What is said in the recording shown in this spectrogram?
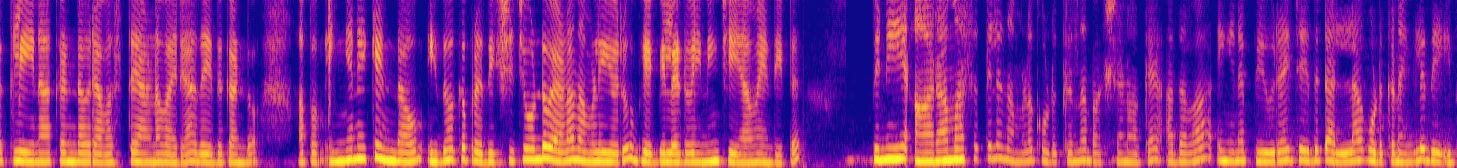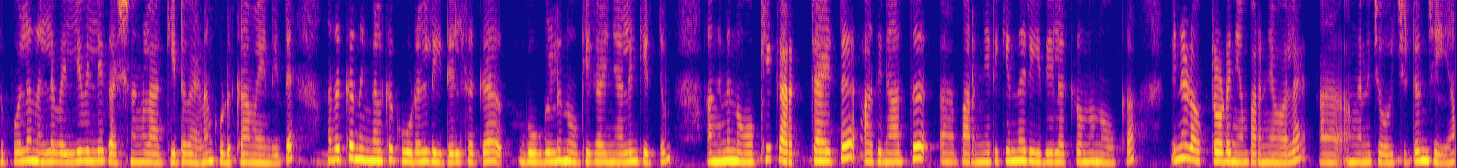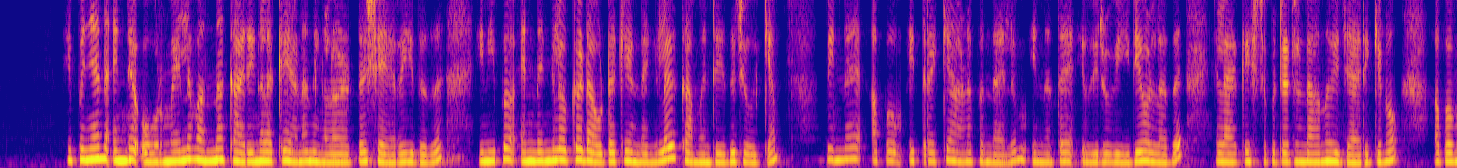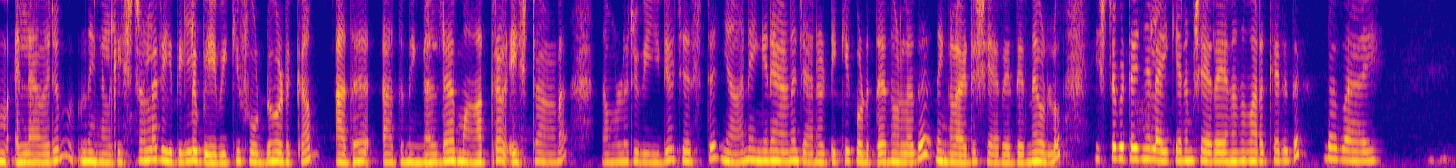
ക്ലീൻ ആക്കേണ്ട ഒരവസ്ഥയാണ് വരിക. അതായത് കണ്ടോ? അപ്പം ഇങ്ങനെയൊക്കെ ഉണ്ടാവും. ഇതൊക്കെ പ്രതീക്ഷിച്ചുകൊണ്ട് വേണം നമ്മൾ ഈ ഒരു ബേബി ലെഡ് വെയിനിങ് ചെയ്യാൻ വേണ്ടിയിട്ട്. പിന്നെ ഈ ആറാം മാസത്തിൽ നമ്മൾ കൊടുക്കുന്ന ഭക്ഷണമൊക്കെ അഥവാ ഇങ്ങനെ പ്യൂരൈ ചെയ്തിട്ടല്ല കൊടുക്കണമെങ്കിൽ ഇത് ഇതുപോലെ നല്ല വലിയ വലിയ കഷ്ണങ്ങളാക്കിയിട്ട് വേണം കൊടുക്കാൻ വേണ്ടിയിട്ട്. അതൊക്കെ നിങ്ങൾക്ക് കൂടുതൽ ഡീറ്റെയിൽസ് ഒക്കെ ഗൂഗിളിൽ നോക്കിക്കഴിഞ്ഞാലും കിട്ടും. അങ്ങനെ നോക്കി കറക്റ്റായിട്ട് അതിനകത്ത് പറഞ്ഞിരിക്കുന്ന രീതിയിലൊക്കെ ഒന്ന് നോക്കുക. പിന്നെ ഡോക്ടറോട് ഞാൻ പറഞ്ഞ പോലെ അങ്ങനെ ചോദിച്ചിട്ടും ചെയ്യാം. ഇപ്പം ഞാൻ എന്റെ ഓർമ്മയിൽ വന്ന കാര്യങ്ങളൊക്കെയാണ് നിങ്ങളോട് ഷെയർ ചെയ്തത്. ഇനിയിപ്പോൾ എന്തെങ്കിലുമൊക്കെ ഡൗട്ടൊക്കെ ഉണ്ടെങ്കിൽ കമന്റ് ചെയ്ത് ചോദിക്കാം. പിന്നെ അപ്പം ഇത്രയൊക്കെയാണ് ഇപ്പം എന്തായാലും ഇന്നത്തെ ഒരു വീഡിയോ ഉള്ളത്. എല്ലാവർക്കും ഇഷ്ടപ്പെട്ടിട്ടുണ്ടാകുമെന്ന് വിചാരിക്കണു അപ്പം എല്ലാവരും നിങ്ങൾക്ക് ഇഷ്ടമുള്ള രീതിയിൽ ബേബിക്ക് ഫുഡ് കൊടുക്കാം. അത് അത് നിങ്ങളുടെ മാത്രം ഇഷ്ടമാണ്. നമ്മളൊരു വീഡിയോ ജസ്റ്റ് ഞാൻ എങ്ങനെയാണ് ജാനോട്ടിക്ക് കൊടുത്തതെന്നുള്ളത് നിങ്ങളായിട്ട് ഷെയർ ചെയ്തതേ ഉള്ളൂ. ഇഷ്ടപ്പെട്ട് കഴിഞ്ഞാൽ ലൈക്ക് ചെയ്യാനും ഷെയർ ചെയ്യാനൊന്നും മറക്കരുത്. ബൈ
